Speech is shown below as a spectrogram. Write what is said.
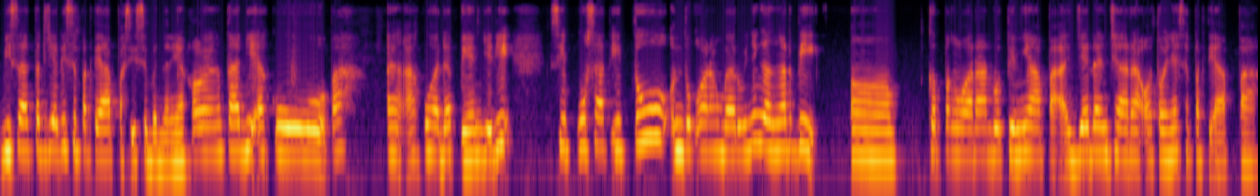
Bisa terjadi seperti apa sih sebenarnya? Kalau yang tadi aku apa yang aku hadapin, jadi si pusat itu untuk orang barunya nggak ngerti uh, ke pengeluaran rutinnya apa aja dan cara otonya seperti apa.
